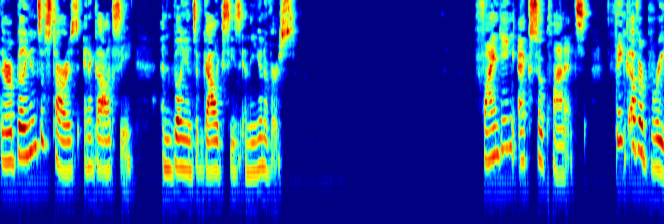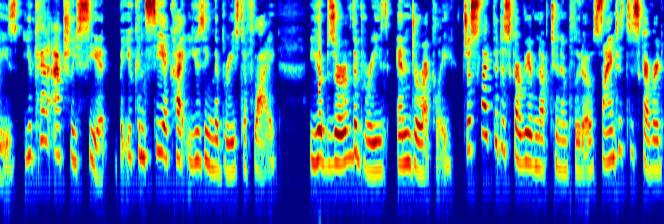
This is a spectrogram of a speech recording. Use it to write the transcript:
There are billions of stars in a galaxy and billions of galaxies in the universe. Finding exoplanets. Think of a breeze. You can't actually see it, but you can see a kite using the breeze to fly. You observe the breeze indirectly. Just like the discovery of Neptune and Pluto, scientists discovered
